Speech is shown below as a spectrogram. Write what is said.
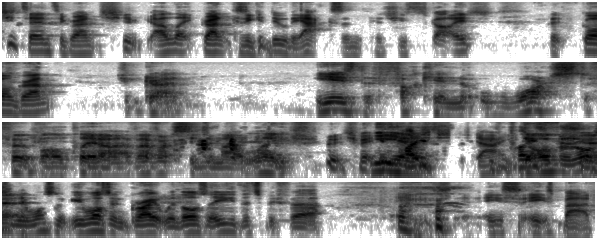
She turned to Grant. She, I like Grant because he can do the accent because she's Scottish. But go on, Grant. Grant, he is the fucking worst football player I've ever seen in my life. Which made He him is. shy. He played dog for us, and he wasn't. He wasn't great with us either. To be fair, It's, it's it's bad.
